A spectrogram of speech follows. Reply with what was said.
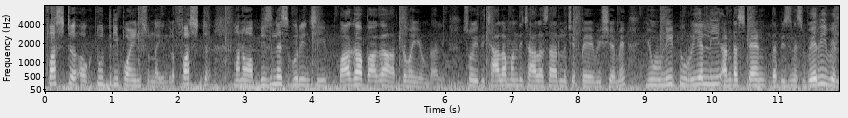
ఫస్ట్ ఒక టూ త్రీ పాయింట్స్ ఉన్నాయి ఇందులో. ఫస్ట్ మనం ఆ బిజినెస్ గురించి బాగా బాగా అర్థమై ఉండాలి. సో ఇది చాలామంది చాలాసార్లు చెప్పే విషయమే. You need to really understand the business very well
